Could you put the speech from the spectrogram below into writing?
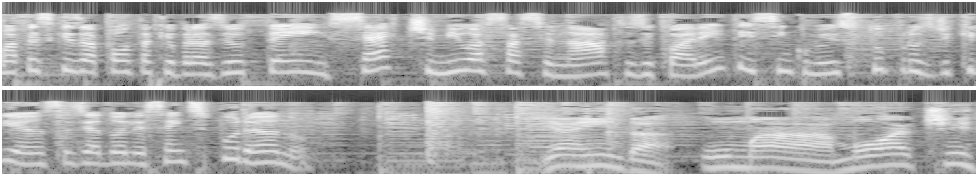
Uma pesquisa aponta que o Brasil tem 7 mil assassinatos e 45 mil estupros de crianças e adolescentes por ano. E ainda uma morte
